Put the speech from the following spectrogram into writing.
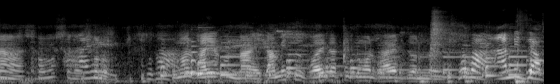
না সমস্যা নাই শোনো। তোমার ভাই এখন নাই আমি তো ভয় কাটছি তোমার ভাইয়ের জন্য। আমি যাব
